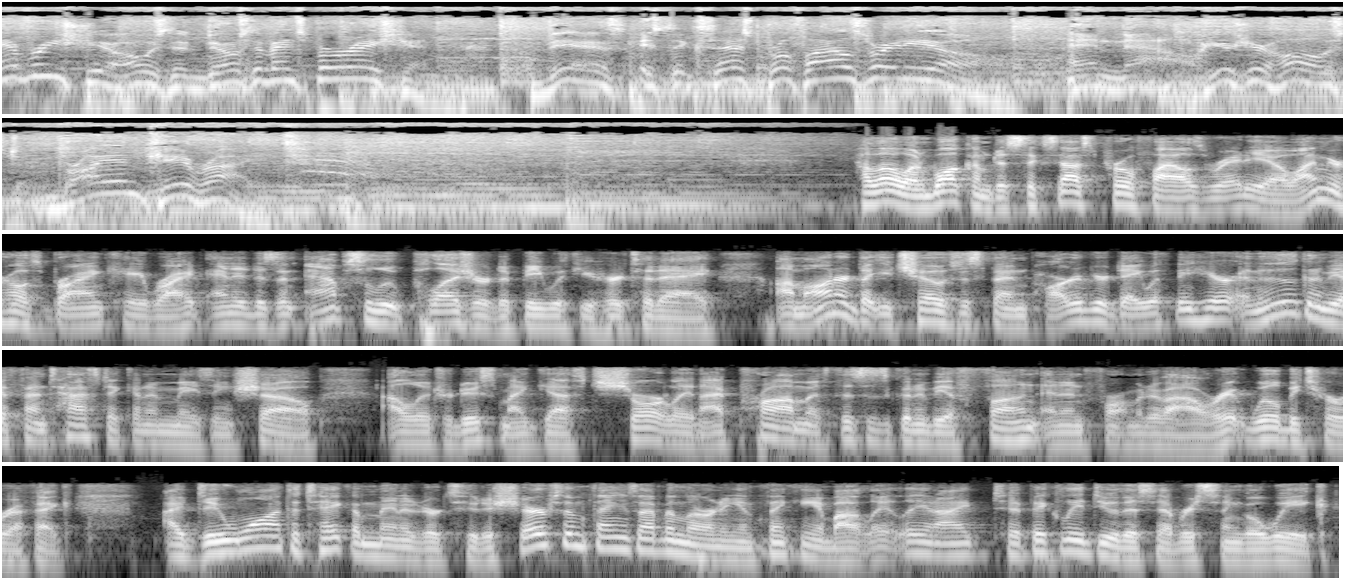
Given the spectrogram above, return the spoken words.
Every show is a dose of inspiration. This is Success Profiles Radio. And now, here's your host, Brian K. Wright. Hello and welcome to Success Profiles Radio. I'm your host, Brian K. Wright, and it is an absolute pleasure to be with you here today. I'm honored that you chose to spend part of your day with me here, and this is going to be a fantastic and amazing show. I'll introduce my guest shortly, and I promise this is going to be a fun and informative hour. It will be terrific. I do want to take a minute or two to share some things I've been learning and thinking about lately, and I typically do this every single week.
